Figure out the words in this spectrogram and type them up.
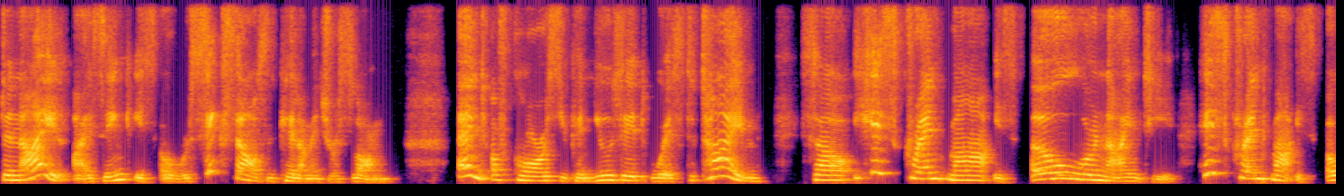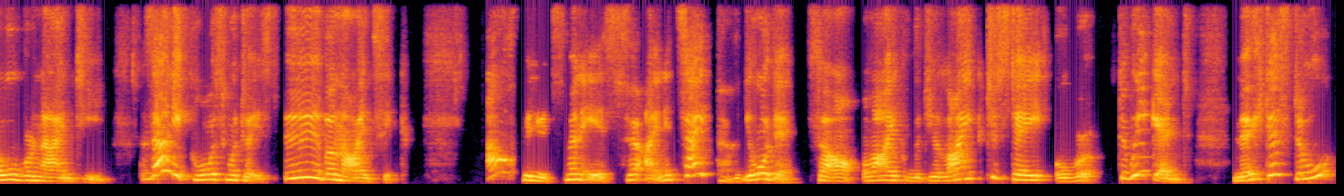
the Nile, I think, is over 6,000 kilometers long. And of course, you can use it with the time. So his grandma is over 90. His grandma is over 90. Seine Großmutter ist über 90. Auch benutzt man es für eine Zeitperiode. So, like, would you like to stay over the weekend? Möchtest du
